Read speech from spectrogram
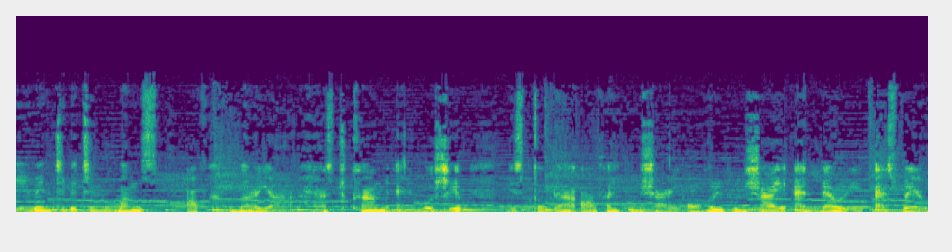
Even Tibetan monks of Himalaya has to come and worship this pagoda of Haripunchai or Haripunchai and Nari as well.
